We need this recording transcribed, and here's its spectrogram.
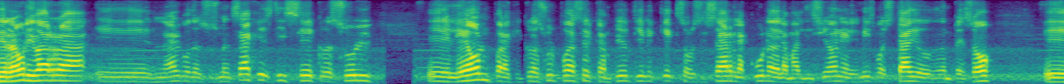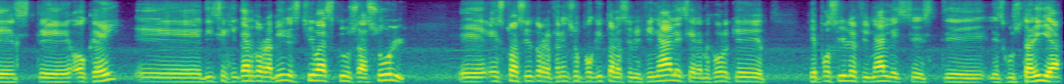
Raúl Ibarra, en algo de sus mensajes, dice Cruz Azul eh, León, para que Cruz Azul pueda ser campeón, tiene que exorcizar la cuna de la maldición en el mismo estadio donde empezó. Este, ok, eh, dice Gildardo Ramírez, Chivas Cruz Azul. Eh, esto haciendo referencia un poquito a las semifinales y a lo mejor qué, posible finales este, les gustaría.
